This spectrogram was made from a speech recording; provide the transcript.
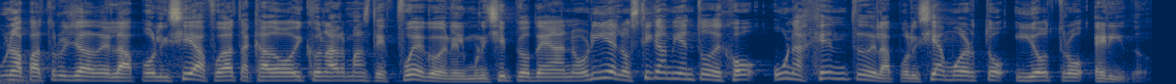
Una patrulla de la policía fue atacada hoy con armas de fuego en el municipio de Anorí. El hostigamiento dejó un agente de la policía muerto y otro herido.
